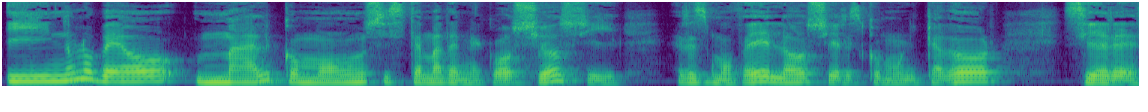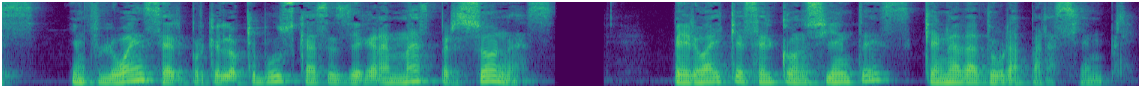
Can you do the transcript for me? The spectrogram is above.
Y no lo veo mal como un sistema de negocios si eres modelo, si eres comunicador, si eres influencer, porque lo que buscas es llegar a más personas. Pero hay que ser conscientes que nada dura para siempre.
